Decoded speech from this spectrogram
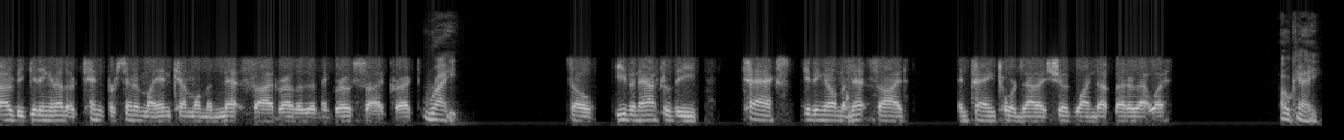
I would be getting another 10% of my income on the net side rather than the gross side, correct? Right. So even after the tax, getting on the net side and paying towards that, I should wind up better that way. Okay.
